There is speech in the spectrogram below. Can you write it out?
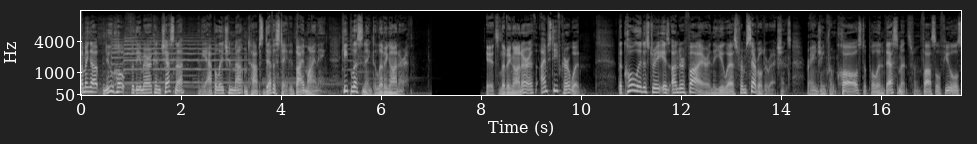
Coming up, new hope for the American chestnut and the Appalachian mountaintops devastated by mining. Keep listening to Living on Earth. It's Living on Earth. I'm Steve Curwood. The coal industry is under fire in the U.S. from several directions, ranging from calls to pull investments from fossil fuels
